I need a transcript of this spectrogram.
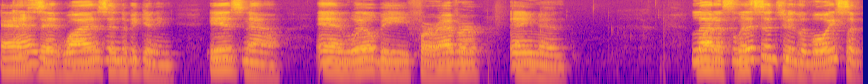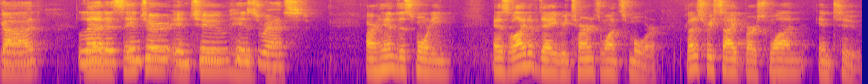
as it was in the beginning, is now, and will be forever. Amen. Let us listen to the voice of God. Let us enter into his rest. Our hymn this morning, As Light of Day Returns Once More, let us recite verse 1 and 2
